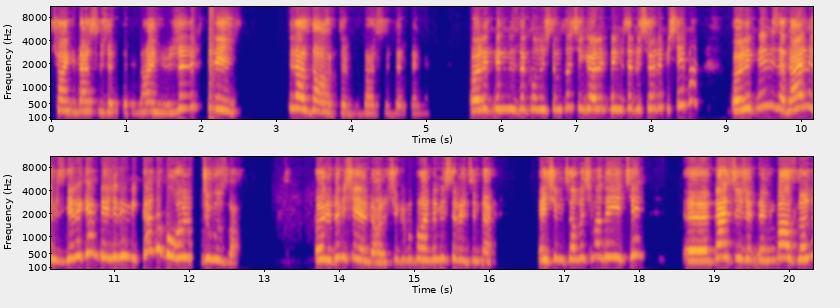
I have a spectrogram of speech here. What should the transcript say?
şu anki ders ücretleriyle aynı ücret değil. Biraz daha arttırdı ders ücretlerini. Öğretmenimizle konuştuğumuzda çünkü öğretmenimize de şöyle bir şey var. Öğretmenimize vermemiz gereken belli bir miktarda borcumuz var. Öyle de bir şey var. Çünkü bu pandemi sürecinde eşim çalışmadığı için e, ders ücretlerinin bazılarını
